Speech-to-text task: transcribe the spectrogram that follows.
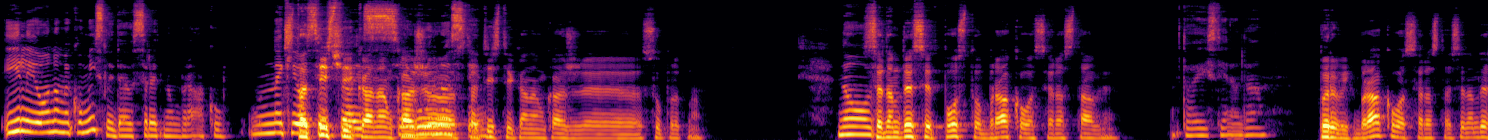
Ili onome ko misli da je u sretnom braku. Neki Statistika nam kaže, statistika nam kaže suprotno. No, 70% brakova se rastavlja. to je istina, da. Prvih brakova se rastavlja 70%.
